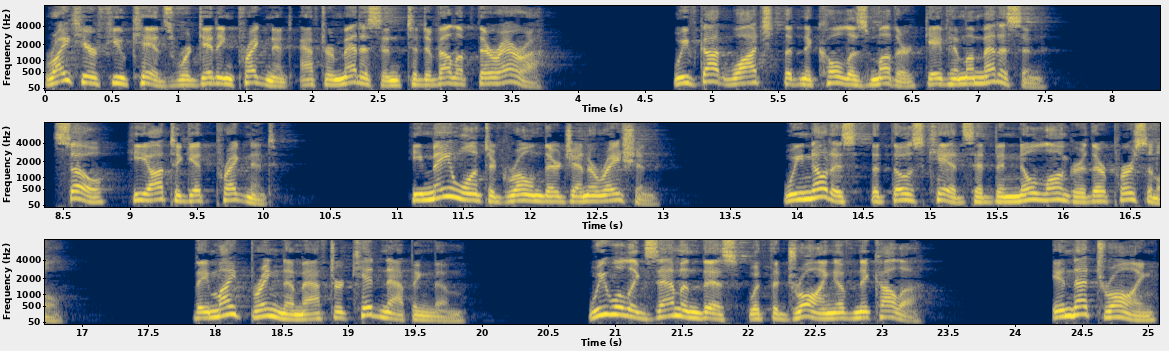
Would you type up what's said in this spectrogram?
Right here few kids were getting pregnant after medicine to develop their era. We've got watched that Nicola's mother gave him a medicine. So, he ought to get pregnant. He may want to grown their generation. We notice that those kids had been no longer their personal. They might bring them after kidnapping them. We will examine this with the drawing of Nicola. In that drawing,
